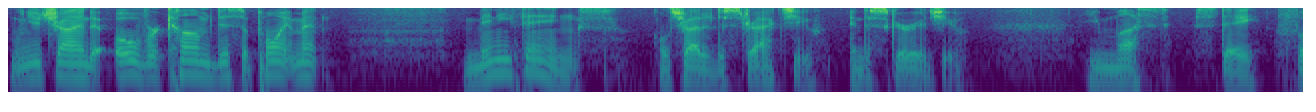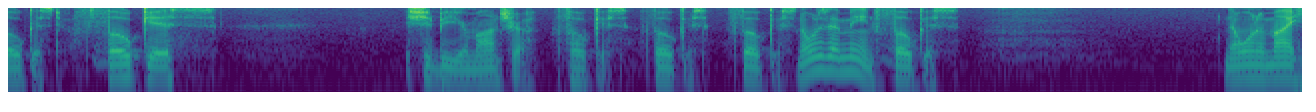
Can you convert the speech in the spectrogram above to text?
when you're trying to overcome disappointment, many things will try to distract you and discourage you. You must stay focused. Focus should be your mantra. Focus, focus, focus. Now, what does that mean? Focus. Now, one of my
